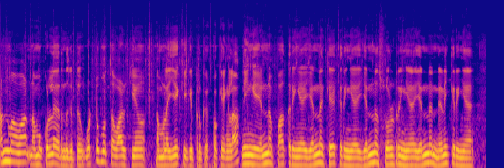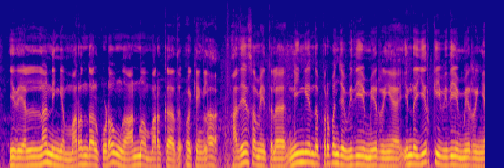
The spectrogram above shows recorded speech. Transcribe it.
ஆன்மாவாக நமக்குள்ளே இருந்துக்கிட்டு ஒட்டுமொத்த வாழ்க்கையும் நம்மளை இயக்கிக்கிட்டு இருக்கு. ஓகேங்களா? நீங்கள் என்ன பார்க்குறீங்க என்ன கேட்குறீங்க என்ன சொல்கிறீங்க என்ன நினைக்கிறீங்க இது எல்லாம் நீங்கள் மறந்தால் கூட உங்கள் ஆன்மா மறக்காது. ஓகேங்களா? அதே சமயத்தில் நீங்கள் இந்த பிரபஞ்ச விதியை மீறுறீங்க இந்த இயற்கை விதியை மீறுறீங்க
